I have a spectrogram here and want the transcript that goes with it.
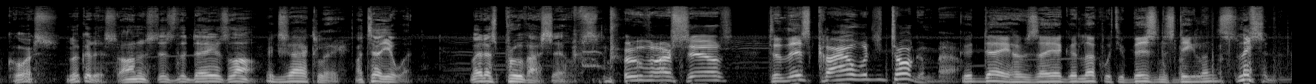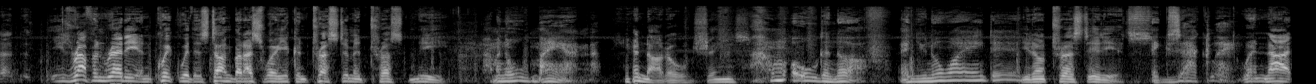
Of course. Look at us. Honest as the day is long. Exactly. I'll tell you what. Let us prove ourselves. Prove ourselves to this clown? What you talking about? Good day, Hosea. Good luck with your business dealings. Listen, uh, he's rough and ready and quick with his tongue, but I swear you can trust him and trust me. I'm an old man. You're not old, Seamus. I'm old enough. And you know I ain't dead? You don't trust idiots. Exactly. We're not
